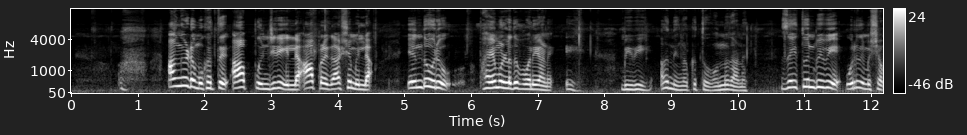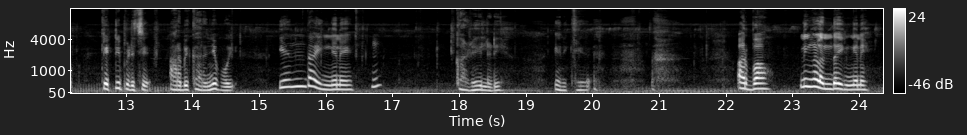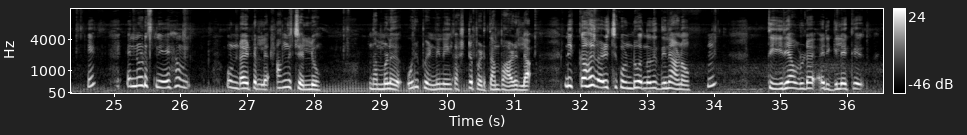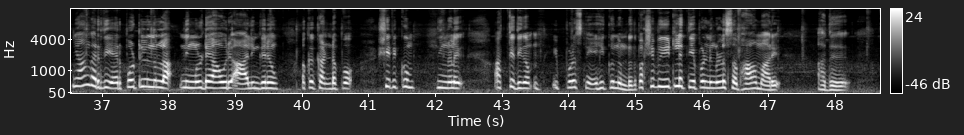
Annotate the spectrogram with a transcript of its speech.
അങ്ങയുടെ മുഖത്ത് ആ പുഞ്ചിരിയില്ല ആ പ്രകാശമില്ല. എന്തോ ഒരു ഭയമുള്ളത് പോലെയാണ്. ഏയ് ബിവി അത് നിങ്ങൾക്ക് തോന്നുന്നതാണ്. ജെയ്ത്തൂൻ ബിവിയെ ഒരു നിമിഷം കെട്ടിപ്പിടിച്ച് അറബി കരഞ്ഞു പോയി. എന്താ ഇങ്ങനെ? കഴിയില്ലടി. എനിക്ക് അർബ നിങ്ങളെന്താ ഇങ്ങനെ? എന്നോട് സ്നേഹം ഉണ്ടായിട്ടില്ല. അങ്ങ് ചെല്ലൂ. നമ്മൾ ഒരു പെണ്ണിനെയും കഷ്ടപ്പെടുത്താൻ പാടില്ല. നിക്കാഹ് കഴിച്ച് കൊണ്ടുവന്നത് ഇതിനാണോ? തീരെ അവളുടെ അരികിലേക്ക് ഞാൻ കരുതി എയർപോർട്ടിൽ നിന്നുള്ള നിങ്ങളുടെ ആ ഒരു ആലിംഗനവും ഒക്കെ കണ്ടപ്പോൾ ശരിക്കും നിങ്ങൾ അത്യധികം ഇപ്പോഴും സ്നേഹിക്കുന്നുണ്ടെന്ന്. പക്ഷേ വീട്ടിലെത്തിയപ്പോൾ നിങ്ങളുടെ സ്വഭാവം മാറി. അത്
